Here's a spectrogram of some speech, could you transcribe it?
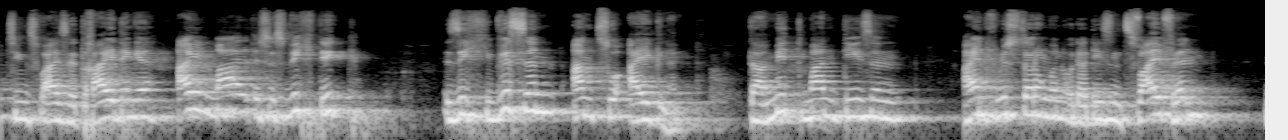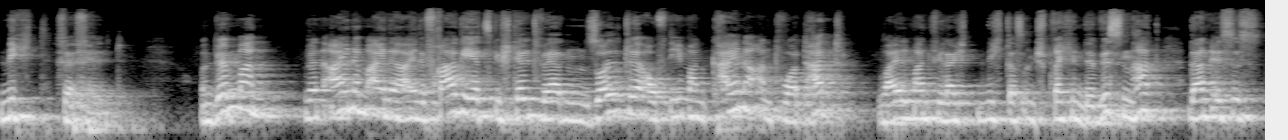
beziehungsweise drei Dinge. Einmal ist es wichtig, sich Wissen anzueignen, damit man diesen Einflüsterungen oder diesen Zweifeln nicht verfällt. Und wenn man, wenn einem eine, eine Frage jetzt gestellt werden sollte, auf die man keine Antwort hat, weil man vielleicht nicht das entsprechende Wissen hat, dann ist es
